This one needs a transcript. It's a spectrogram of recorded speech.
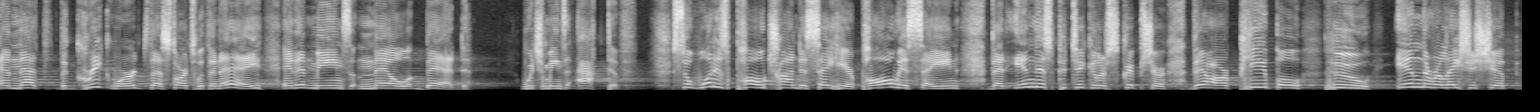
and that the Greek word that starts with an A, and it means male bed, which means active. So, what is Paul trying to say here? Paul is saying that in this particular scripture, there are people who, in the relationship,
